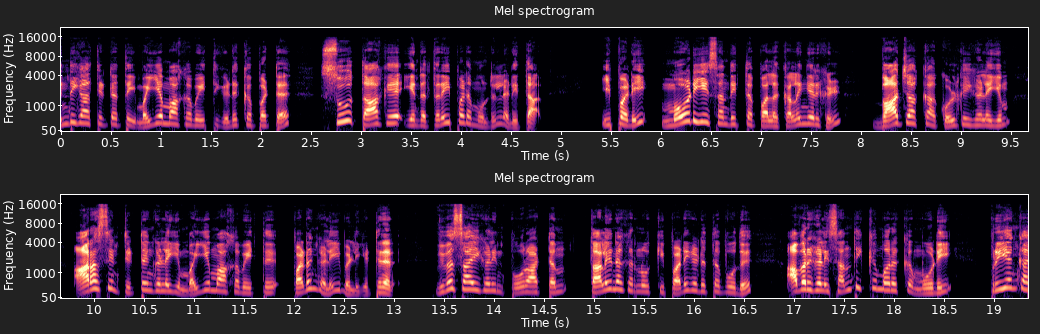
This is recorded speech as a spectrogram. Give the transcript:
India திட்டத்தை மையமாக வைத்து எடுக்கப்பட்ட சு தாகே என்ற திரைப்படம் ஒன்றில் நடித்தார். இப்படி மோடியை சந்தித்த பல கலைஞர்கள் பாஜக கொள்கைகளையும் அரசின் திட்டங்களையும் மையமாக வைத்து படங்களை வெளியிட்டனர். விவசாயிகளின் போராட்டம் தலைநகர் நோக்கி படையெடுத்த போது அவர்களை சந்திக்க மறுக்க மோடி பிரியங்கா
